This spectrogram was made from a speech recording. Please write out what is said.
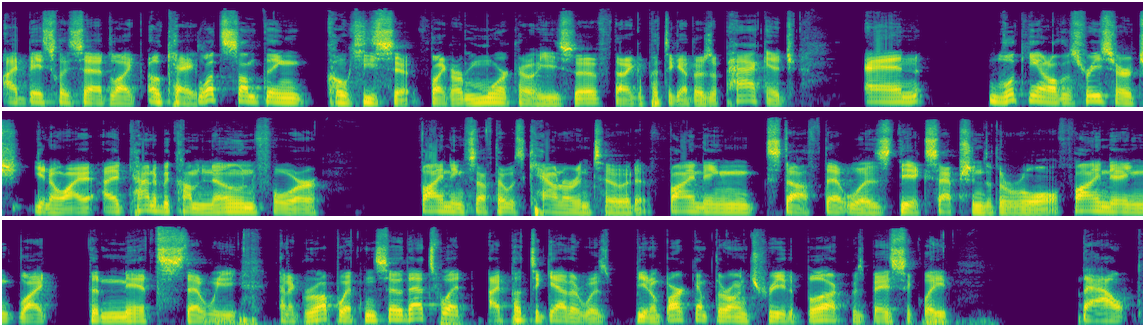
I basically said, like, okay, what's something cohesive, like or more cohesive that I could put together as a package? And looking at all this research, you know, I I'd kind of become known for finding stuff that was counterintuitive, finding stuff that was the exception to the rule, finding like the myths that we kind of grew up with. And so that's what I put together was, you know, Barking Up the Wrong Tree, the book was basically about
